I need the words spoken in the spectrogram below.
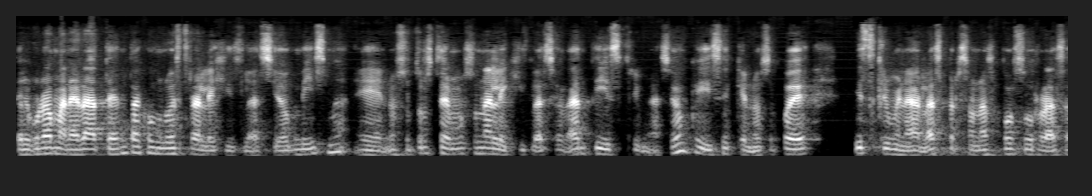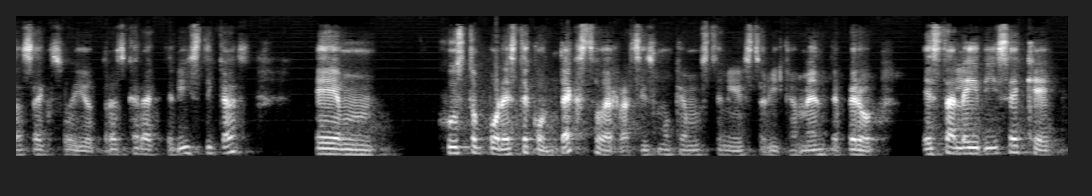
de alguna manera atenta con nuestra legislación misma. Eh, nosotros tenemos una legislación antidiscriminación que dice que no se puede discriminar a las personas por su raza, sexo y otras características. Em, justo por este contexto de racismo que hemos tenido históricamente, pero esta ley dice que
